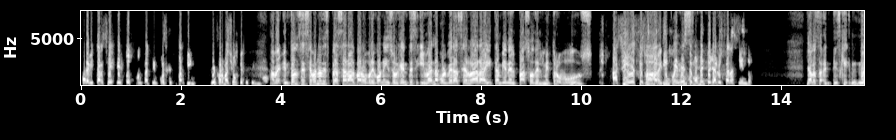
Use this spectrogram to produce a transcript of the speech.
para evitarse estos contratiempos. Jesús Martín, la información que te tengo. A ver, entonces se van a desplazar Álvaro Obregón e Insurgentes y van a volver a cerrar ahí también el paso del Metrobús. Así es, Jesús Martín, en este momento ya lo están haciendo. Ya lo es que no,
